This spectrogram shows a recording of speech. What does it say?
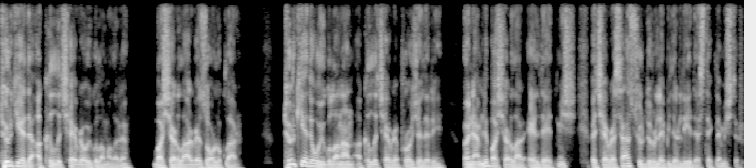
Türkiye'de akıllı çevre uygulamaları, başarılar ve zorluklar. Türkiye'de uygulanan akıllı çevre projeleri önemli başarılar elde etmiş ve çevresel sürdürülebilirliği desteklemiştir.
